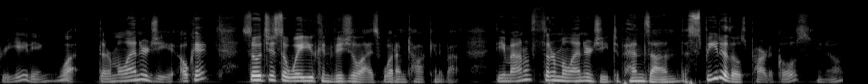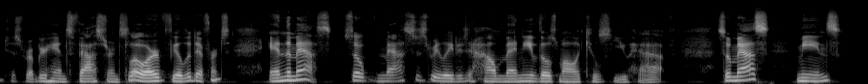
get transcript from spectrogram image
creating what? Thermal energy. Okay? So it's just a way you can visualize what I'm talking about. The amount of thermal energy depends on the speed of those particles. You know, just rub your hands faster and slower, feel the difference, and the mass. So mass is related to how many of those molecules you have. So mass means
